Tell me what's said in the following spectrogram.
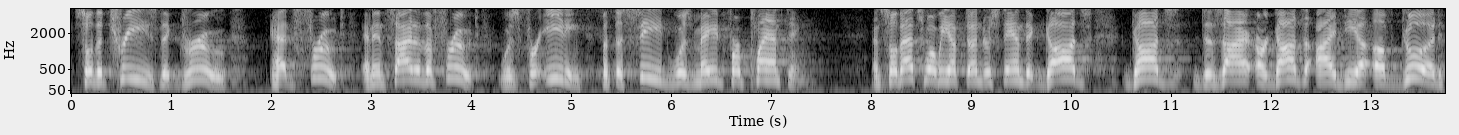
So the trees that grew had fruit, and inside of the fruit was for eating, but the seed was made for planting. And so that's why we have to understand that God's, God's desire or God's idea of good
